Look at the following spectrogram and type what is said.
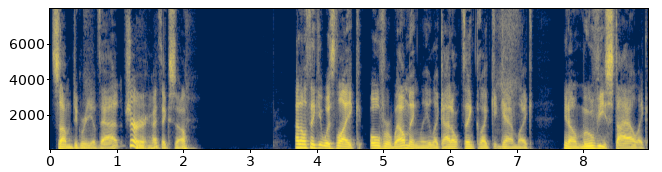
some degree of that. Sure, Mhm. I think so. I don't think it was like overwhelmingly. Like, I don't think, like, again, like, you know, movie style, like,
